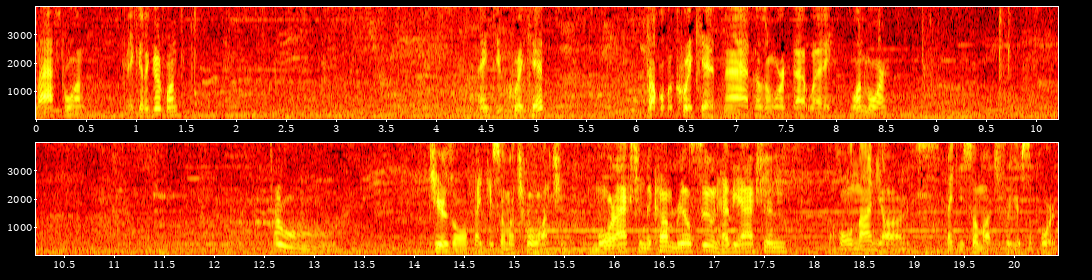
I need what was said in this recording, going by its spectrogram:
Last one. Make it a good one. Thank you, quick hit. Double the quick hit. Nah, it doesn't work that way. One more. Ooh. Cheers all. Thank you so much for watching. More action to come real soon. Heavy action. The whole nine yards. Thank you so much for your support.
